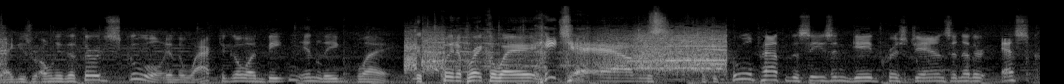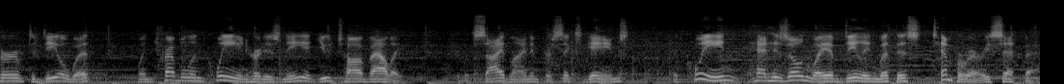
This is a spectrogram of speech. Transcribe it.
The Aggies were only the third school in the WAC to go unbeaten in league play. Clean a breakaway. He jams. But the cruel path of the season gave Chris Jans another S curve to deal with when Trevelin Queen hurt his knee at Utah Valley. It would sideline him for six games the Queen had his own way of dealing with this temporary setback.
